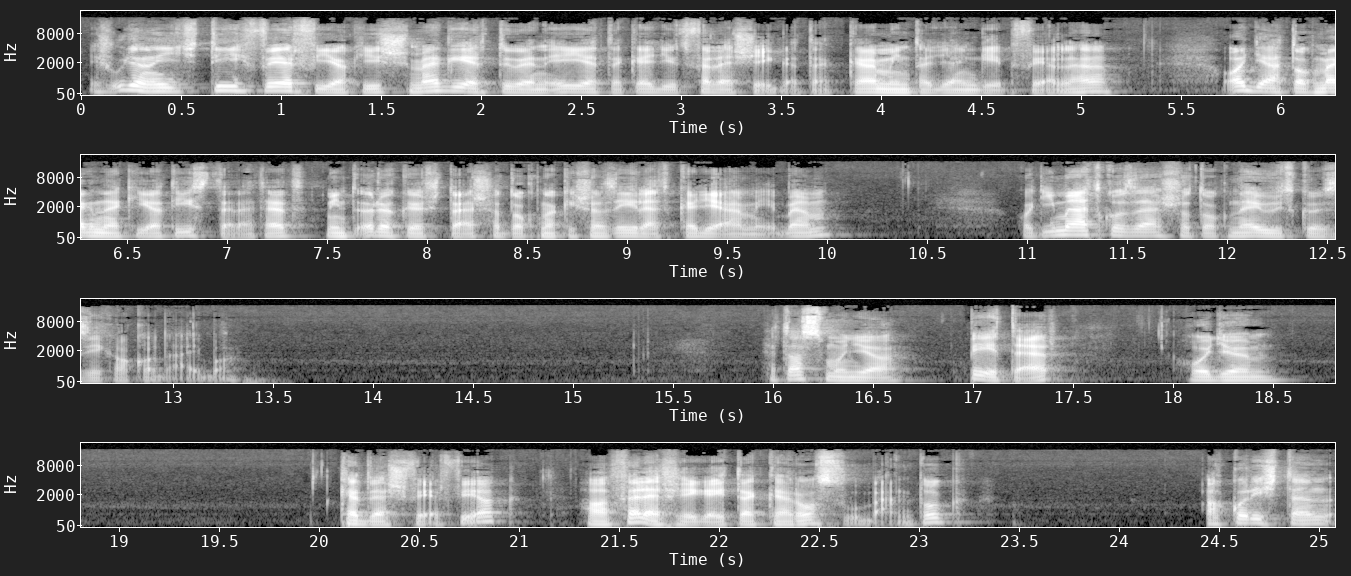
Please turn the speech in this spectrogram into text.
És ugyanígy ti, férfiak is, megértően éljetek együtt feleségetekkel, mint a gyengébb féllel, adjátok meg neki a tiszteletet, mint örökös társatoknak is az élet kegyelmében, hogy imádkozásatok ne ütközzék akadályba. Hát azt mondja Péter, hogy kedves férfiak, ha a feleségeitekkel rosszul bántok, akkor Isten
